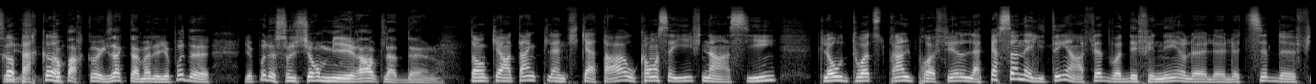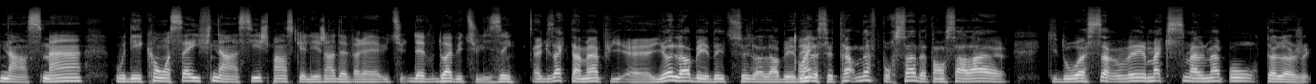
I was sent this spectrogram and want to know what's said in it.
Cas par cas. Cas par cas, exactement. Il n'y a, pas de, a pas de solution miracle là-dedans. Donc, en tant que planificateur ou conseiller financier, Claude, toi, tu te prends le profil. La personnalité, en fait, va définir le, type de financement ou des conseils financiers, je pense, que les gens devraient, doivent utiliser. Exactement. Puis, euh, il y a l'ABD, tu sais, l'ABD, c'est 39% de ton salaire qui doit servir maximalement pour te loger.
